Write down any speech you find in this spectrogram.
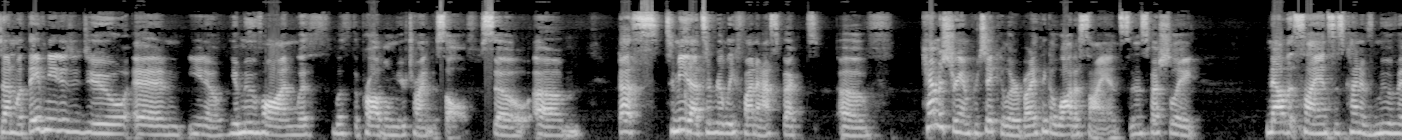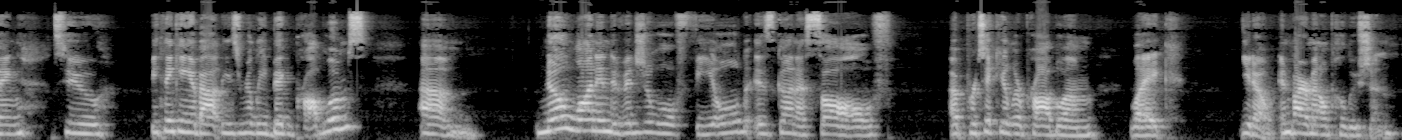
done what they've needed to do and, you know, you move on with, with the problem you're trying to solve. So, um, that's, to me, that's a really fun aspect of chemistry in particular, but I think a lot of science and especially now that science is kind of moving to be thinking about these really big problems um, no one individual field is going to solve a particular problem like you know environmental pollution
